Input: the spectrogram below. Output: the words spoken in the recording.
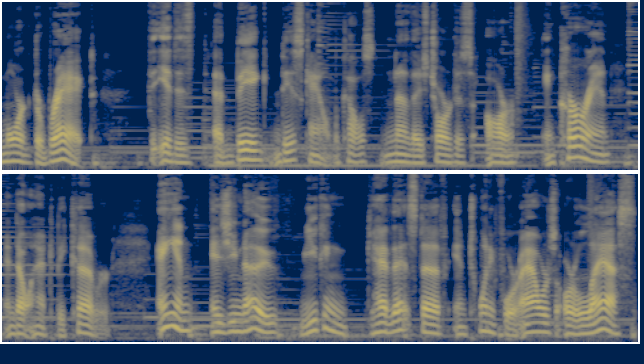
more direct, it is a big discount because none of those charges are incurring and don't have to be covered. And as you know, you can have that stuff in 24 hours or less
